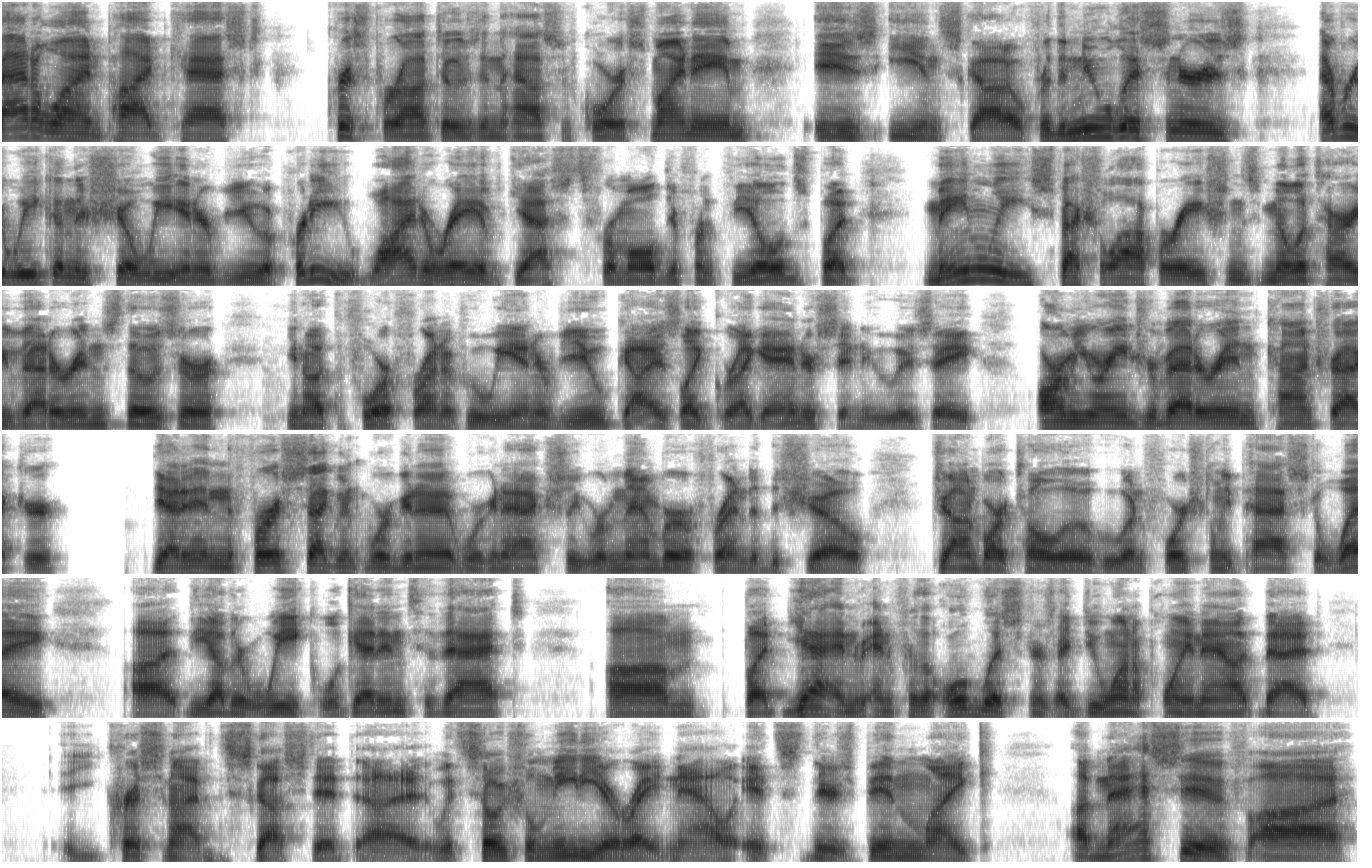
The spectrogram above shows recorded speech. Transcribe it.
Battleline podcast. Chris Paronto is in the house, of course. My name is Ian Scotto. For the new listeners, every week on the show, we interview a pretty wide array of guests from all different fields, but mainly special operations military veterans. Those are, you know, at the forefront of who we interview. Guys like Greg Anderson, who is a Army Ranger veteran, contractor. Yeah, in the first segment, we're gonna we're gonna actually remember a friend of the show, John Bartolo, who unfortunately passed away uh, the other week. We'll get into that. Um, but yeah, and, and for the old listeners, I do want to point out that eh, Chris and I have discussed it uh, with social media right now. It's there's been like a massive uh,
